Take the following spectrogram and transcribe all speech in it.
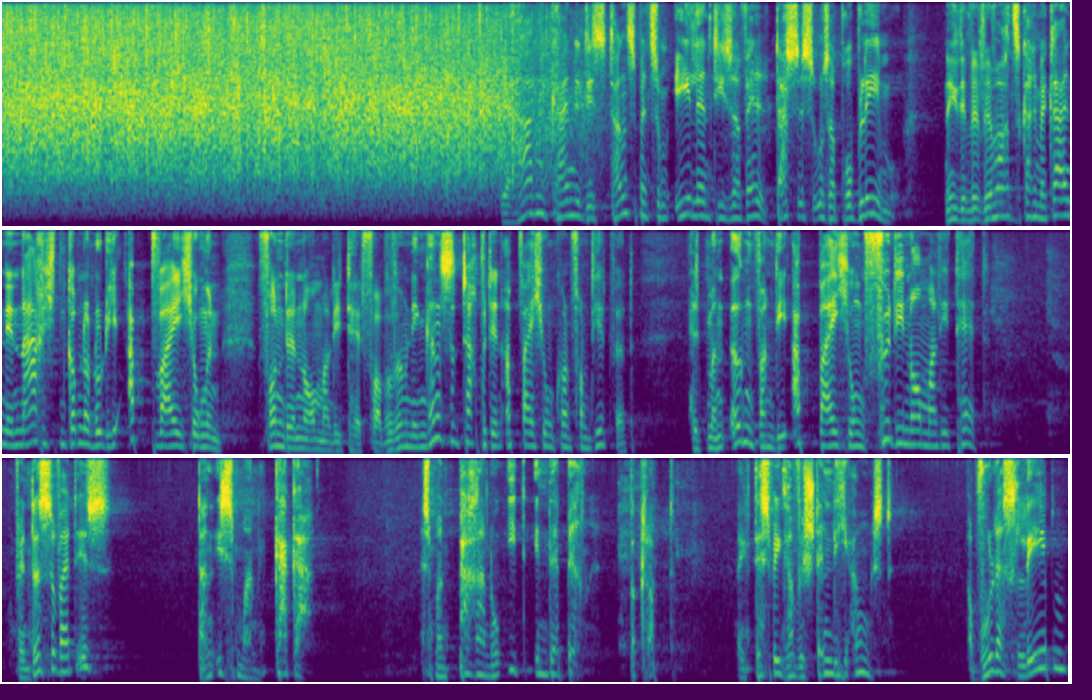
Wir haben keine Distanz mehr zum Elend dieser Welt. Das ist unser Problem. Nee, wir, machen es gar nicht mehr klar. In den Nachrichten kommen doch nur die Abweichungen von der Normalität vor. Aber wenn man den ganzen Tag mit den Abweichungen konfrontiert wird, hält man irgendwann die Abweichung für die Normalität. Und wenn das soweit ist, dann ist man gaga. Ist man paranoid in der Birne. Bekloppt. Deswegen haben wir ständig Angst. Obwohl das Leben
